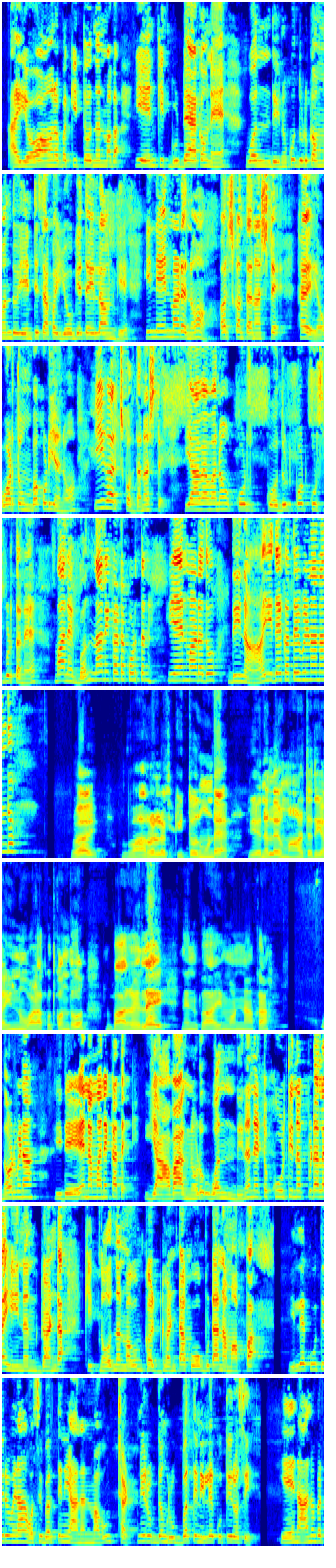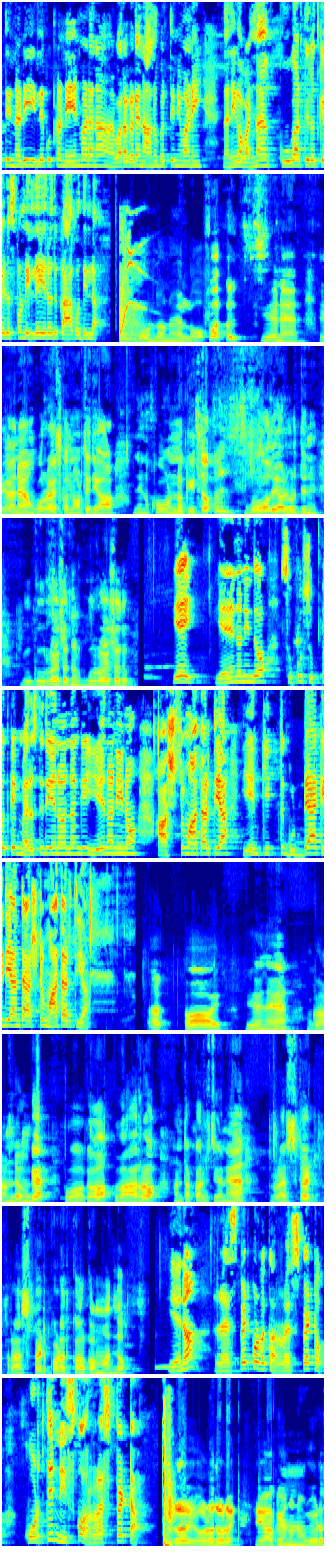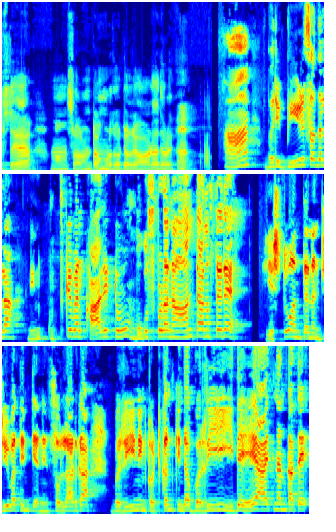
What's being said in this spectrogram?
ಅಯ್ಯೋ, ಅವನೊಬ್ಬ ಕಿತ್ತು ನನ್ನ ಮಗ. ಏನು ಕಿತ್ ಗುಡ್ಡೆ ಹಾಕವ್ನೆ? ಒಂದಿನಕ್ಕೂ ದುಡ್ಕೊಂಬಂದು ಎಂಟಿ ಸಾಕ ಯೋಗ್ಯತೆ ಇಲ್ಲ ಅವನ್ಗೆ. ಇನ್ನೇನ್ ಮಾಡೋನು? ಹರ್ಚ್ಕೊಂತಾನ ಅಷ್ಟೇ. ಅಯ್ಯೋ ಹೊಡ್ ತುಂಬ ಕುಡಿಯೋನು. ಈಗ ಹರ್ಚ್ಕೊಂತಾನ ಅಷ್ಟೇ. ಯಾವ್ಯಾವನು ಕುಡ್ ದುಡ್ಡು ಕೊಟ್ಟು ಕುಡಿಸ್ಬಿಡ್ತಾನೆ. ಮನೆಗೆ ಬಂದು ನಾನೇ ಕಟ ಕೊಡ್ತಾನೆ. ಏನ್ ಮಾಡೋದು? ದಿನ ಇದೇ ಕತೆ ವೀಣ ನಂದು. ವೈ ಬಾರಲ್ಲೇ ಕಿತ್ತೋದ್ ಮುಂಡೆ ಏನಲ್ಲೇ ಮಾಡ್ತಿದೀಯ? ಇನ್ನೂ ಒಳ ಕುತ್ಕೊಂಡು. ಬಾರಲ್ಲೇ ನಿನ್ನ ಬಾಯಿ ಮೊಣ್ಣಾಕ. ನೋಡ್ಬಿಣ ಇದೇ ನಮ್ಮನೆ ಕತೆ. ಯಾವಾಗ ನೋಡು ಒಂದಿನ ನೆಟ್ಟು ಕೂಳ್ ತಿನ್ನಕ್ ಬಿಡಲ್ಲ ಈ ನನ್ನ ಗಂಡ. ಕಿತ್ನೋದ್ ನನ್ನ ಮಗು ಕಟ್ ಗಂಟಕ್ ಹೋಗ್ಬಿಟ್ಟ ನಮ್ಮ ಅಪ್ಪ. ಇಲ್ಲೇ ಕೂತಿರುವಿಣ ಹೊಸಿ ಬರ್ತೀನಿ. ಆ ನನ್ನ ಮಗು ಚಟ್ನಿ ರುಬ್ದಂಗ್ ರುಬ್ ಬರ್ತೀನಿ ಇಲ್ಲೇ ಕೂತಿರೋಸಿ ಏ, ನಾನು ಬರ್ತೀನಿ ನಡಿ, ಇಲ್ಲೇ ಕೂತ್ಕೊಂಡು ಏನ್ ಮಾಡೋಣ? ಹೊರಗಡೆ ನಾನು ಬರ್ತೀನಿ ವಾಣಿ. ನನಗ ಅವಣ್ಣ ಕೂಗಾಡ್ತಿರೋದ್ ಕೇಳಿಸ್ಕೊಂಡು ಇಲ್ಲೇ ಇರೋದಕ್ಕೆ ಆಗೋದಿಲ್ಲ. ಲೋಫರ್ ಏನೇ ಏನೇ ಗುರ್ರೈಸ್ಕೊಂಡು ನೋಡ್ತಿದ್ಯಾ? ನಿನ್ನ ಕಣ್ಣು ಕಿತ್ತು ಗೋಲಿ ಆಡ್ಬಿಡ್ತೀನಿ ಗುರ್ರಾಯಿಸೋದು ನೋಡಿ ಗುರ್ರಾಯಿಸೋದು ಏಯ್ ಏನೋ ನಿಂದು? ಸುಪ್ಪು ಸುಪ್ಪತ್ಕೆ ಮೆರೆಸ್ತಿದೀಯೇನೋ ಅನ್ನಂಗೆ ಏನೋ ನೀನು? ಅಷ್ಟು ಮಾತಾಡ್ತೀಯಾ? ಏನ್ ಕಿತ್ತು ಗುಡ್ಡೆ ಹಾಕಿದ್ಯಾ ಅಂತ ಅಷ್ಟು ಮಾತಾಡ್ತೀಯಾ? ಓಯ್ ಏನೇ? ಗಂಡಂಗೆ ಹೋಗೋ ಬಾರು ಅಂತ ಕರಿಸ್ತೀನಿ ರೆಸ್ಪೆಕ್ಟ್ ರೆಸ್ಪೆಕ್ಟ್ ಕೊಡೋದು ಕರ್ಕೊಂಬದ್ಲು ಏನೋ? ರೆಸ್ಪೆಕ್ಟ್ ಕೊಡ್ಬೇಕಾ? ರೆಸ್ಪೆಕ್ಟ್. ಕೊಡ್ತೀನಿ ನಿಸ್ಕೋ ರೆಸ್ಪೆಕ್ಟ್. ಹೇಳೋದೋಳೆ ಯಾಕೆ ನಾನು ಬೀಳಿಸ್ದೆ ನನ್ನ ಸೊಂಟ ಮುರಿದ್ಬಿಟ್ಟಲ್ಲಿ ಆಡೋದವಳೆ ಆ ಬರೀ ಬೀಳ್ಸೋದಲ್ಲ ನಿನ್ ಕುತ್ತಿಗೆ ಮೇಲೆ ಕಾಲಿಟ್ಟು ಮುಗಿಸ್ಬಿಡೋಣ ಅಂತ ಅನಿಸ್ತಿದೆ. ಎಷ್ಟು ಅಂತ ನನ್ನ ಜೀವ ತಿಂತೀಯ ನಿನ್ ಸೊಲ್ಲಾಡ್ಗ ಬರೀ ನಿನ್ ಕಟ್ಕಂದ್ಕಿಂತ ಬರೀ ಇದೇ ಆಯ್ತು ನನ್ನ ಕತೆ.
